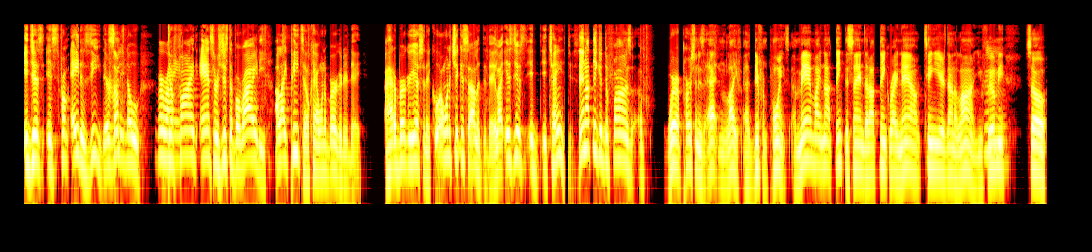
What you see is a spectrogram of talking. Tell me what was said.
it just, it's from A to Z. There's Some- really no Variety. defined answer. It's just a variety. I like pizza. Okay, I want a burger today. I had a burger yesterday. Cool. I want a chicken salad today. Like it's just, it, it changes. Then I think it defines a, where a person is at in life at different points. A man might not think the same that I think right now, 10 years down the line. You feel me? Mm. So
